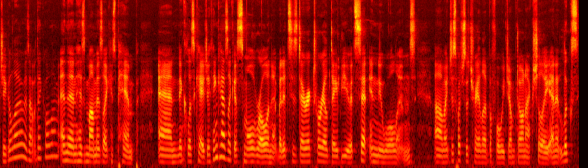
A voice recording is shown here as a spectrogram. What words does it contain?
gigolo. Is that what they call him? And then his mom is like his pimp. And Nicolas Cage, I think, has like a small role in it, but it's his directorial debut. It's set in New Orleans. Um, I just watched the trailer before we jumped on, actually, and it looks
